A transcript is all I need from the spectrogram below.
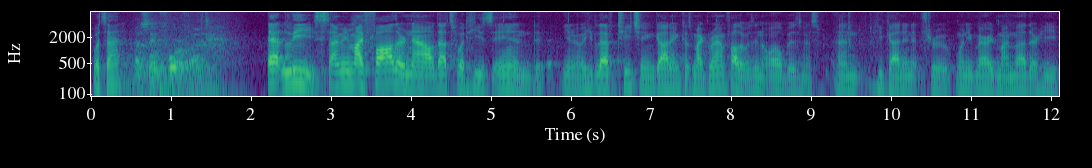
what's that? I was saying four or five. At least. I mean, my father now, that's what he's in. You know, he left teaching and got in because my grandfather was in the oil business and he got in it through, when he married my mother, he,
